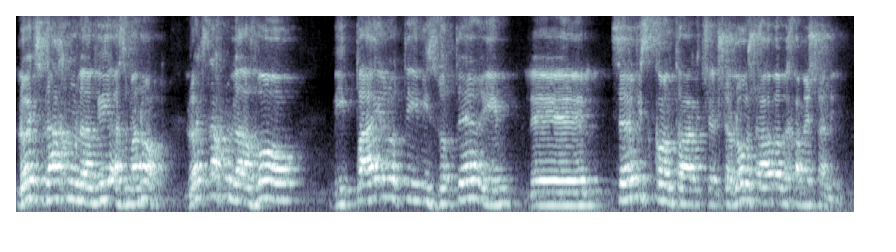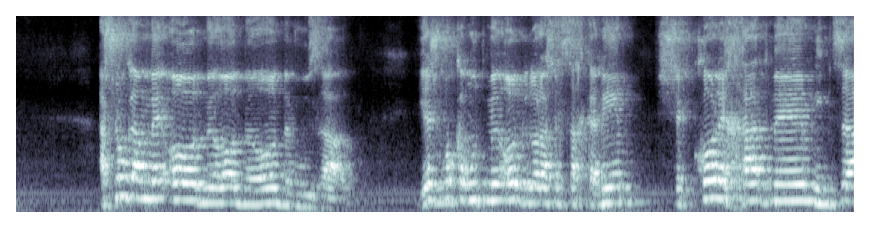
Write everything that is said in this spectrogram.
לא הצלחנו להביא הזמנות. לא הצלחנו לעבור מפיילוטים איזוטריים ל service contract של שלוש, ארבע וחמש שנים. השוק גם מאוד מאוד מאוד מבוזר. יש בו כמות מאוד גדולה של שחקנים, שכל אחד מהם נמצא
